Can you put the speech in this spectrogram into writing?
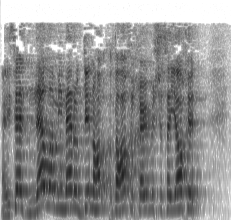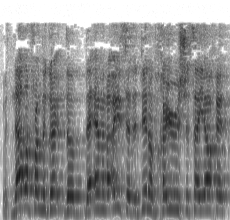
And he says, Nela mimeru din the hachach chayrish sayachid. With Nela from the, the, the Evan Isa, the din of chayrish sayachid.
